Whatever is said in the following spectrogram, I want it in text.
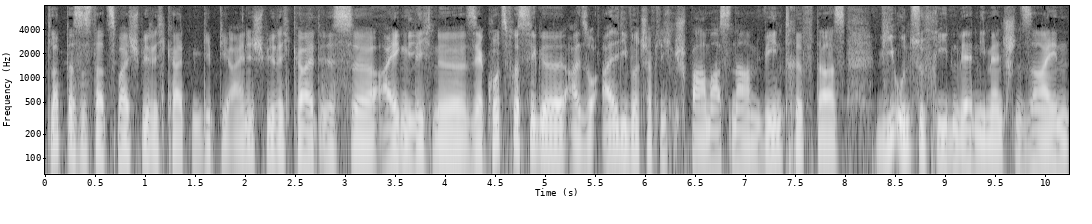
Ich glaube, dass es da zwei Schwierigkeiten gibt. Die eine Schwierigkeit ist äh, eigentlich eine sehr kurzfristige, also all die wirtschaftlichen Sparmaßnahmen, wen trifft das, wie unzufrieden werden die Menschen sein,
